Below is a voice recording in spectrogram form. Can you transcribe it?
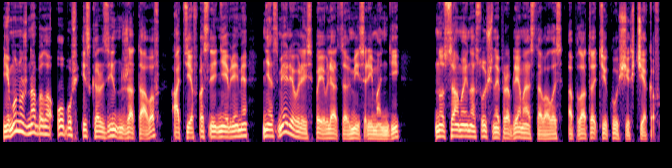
ему нужна была обувь из корзин джатавов, а те в последнее время не осмеливались появляться в мисс Риманди, но самой насущной проблемой оставалась оплата текущих чеков.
